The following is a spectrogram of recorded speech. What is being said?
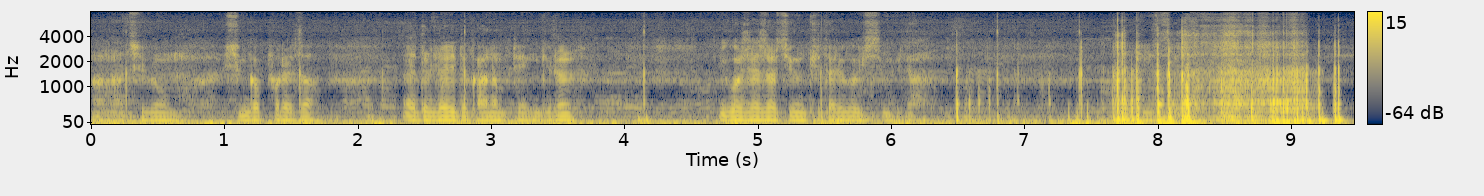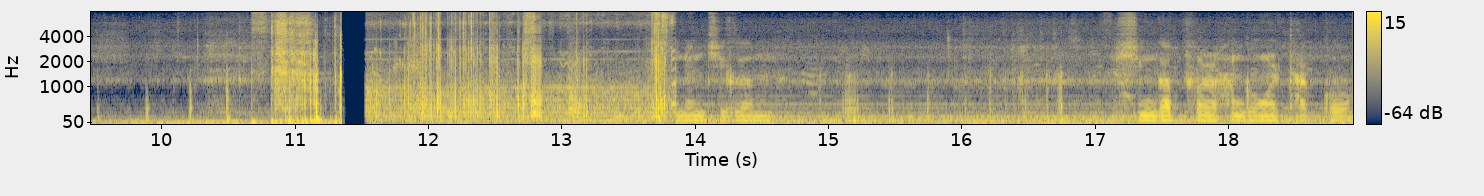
아, 지금 싱가포르에서 애들레이드 가는 비행기를 이곳에서 지금 기다리고 있습니다. B3. 저는 지금 싱가포르 항공을 탔고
